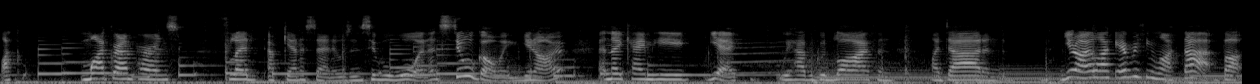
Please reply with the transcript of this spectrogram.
Like my grandparents fled Afghanistan. It was in civil war, and it's still going. You know, and they came here. Yeah, we have a good life, and my dad, and you know, like everything like that. But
